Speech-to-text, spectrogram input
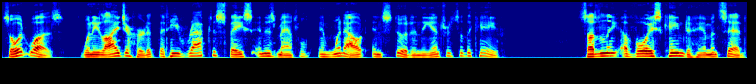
So it was when Elijah heard it, that he wrapped his face in his mantle and went out and stood in the entrance of the cave. Suddenly a voice came to him and said,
